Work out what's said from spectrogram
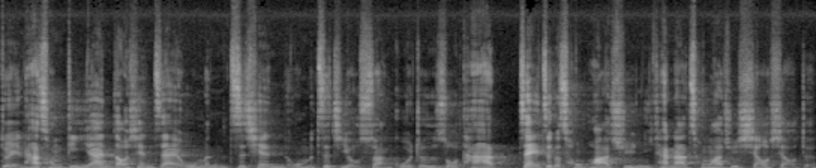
对，它从第一案到现在，我们之前我们自己有算过，就是说它在这个从化区，你看它从化区小小的，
